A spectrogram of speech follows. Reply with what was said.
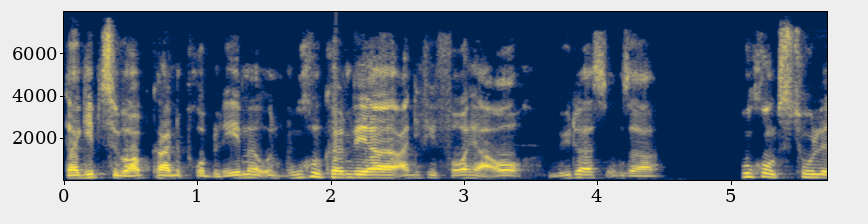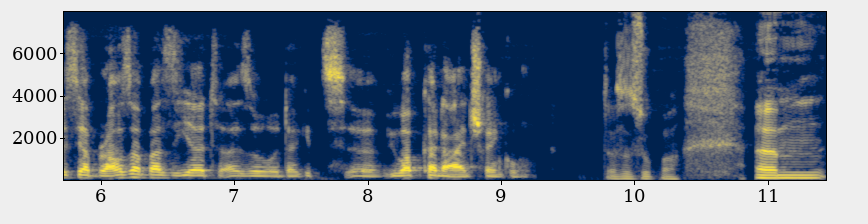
da gibt es überhaupt keine Probleme. Und buchen können wir eigentlich wie vorher auch. Mydas, unser Buchungstool ist ja browserbasiert, also da gibt's äh, überhaupt keine Einschränkungen. Das ist super. Ähm,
